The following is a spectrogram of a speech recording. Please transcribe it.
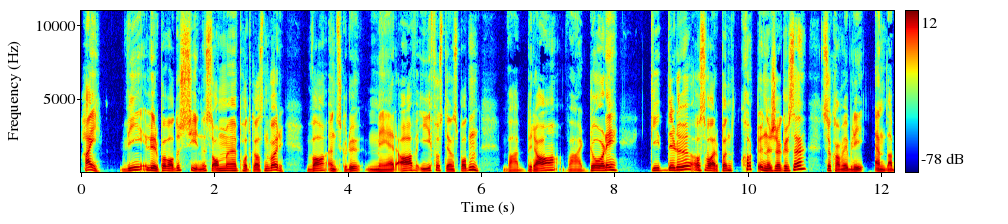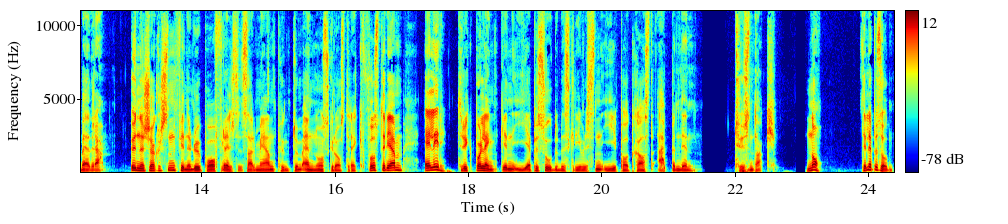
Hei! Vi lurer på hva du synes om podkasten vår. Hva ønsker du mer av i Fosterhjemspodden? Hva er bra, hva er dårlig? Gidder du å svare på en kort undersøkelse, så kan vi bli enda bedre. Undersøkelsen finner du på frelsesarmeen.no fosterhjem, eller trykk på lenken i episodebeskrivelsen i podkastappen din. Tusen takk. Nå til episoden.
